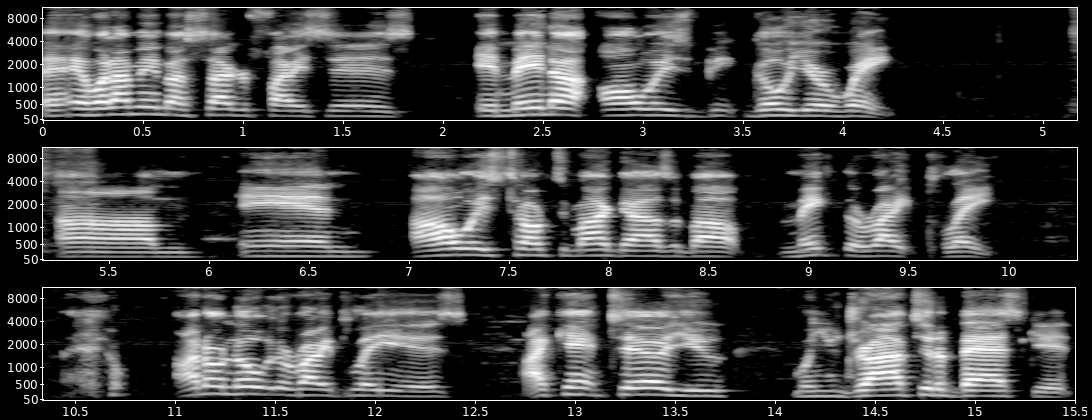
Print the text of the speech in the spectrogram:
and, and what I mean by sacrifice is it may not always be go your way. Um, and I always talk to my guys about make the right play. I don't know what the right play is. I can't tell you when you drive to the basket,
